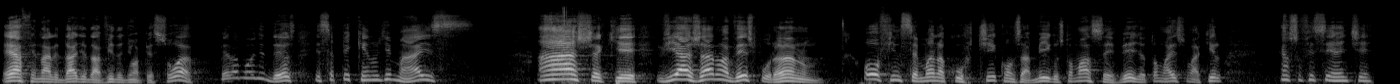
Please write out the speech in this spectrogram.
é a finalidade da vida de uma pessoa? Pelo amor de Deus, isso é pequeno demais acha que viajar uma vez por ano, ou fim de semana curtir com os amigos, tomar uma cerveja, tomar isso, tomar aquilo, é o suficiente.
